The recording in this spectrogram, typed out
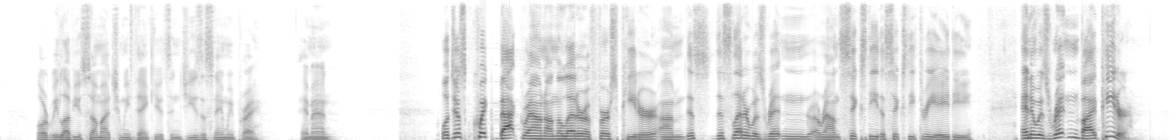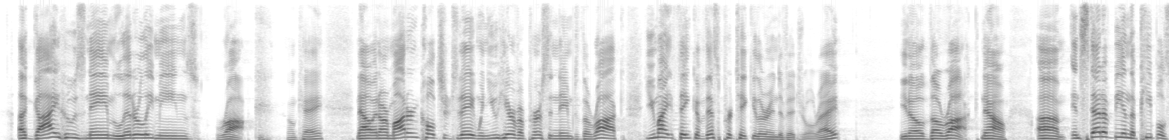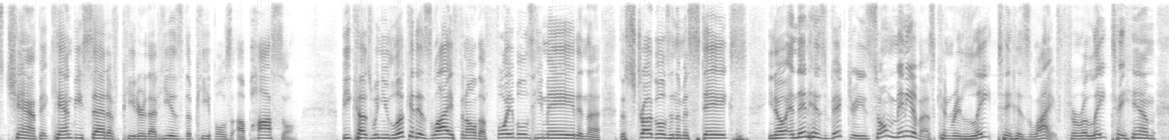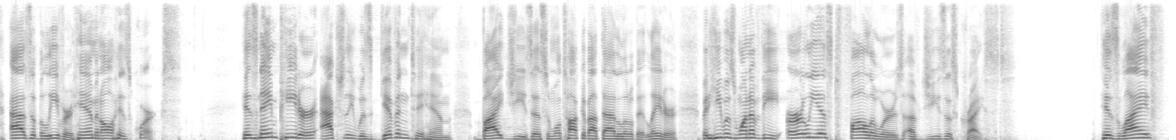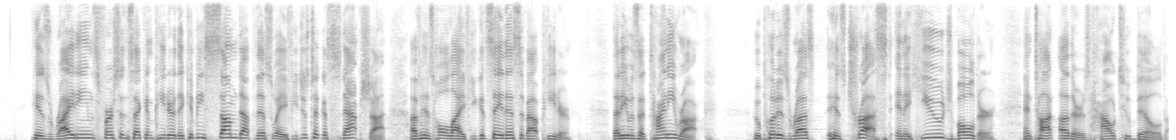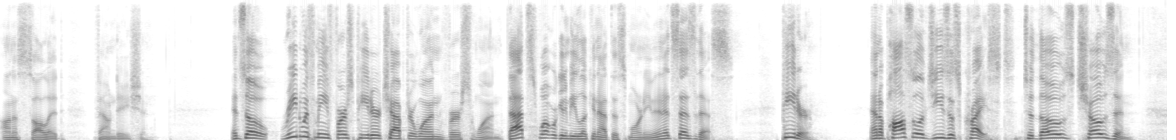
Lord, we love you so much and we thank you. It's in Jesus' name we pray. Amen. Well, just quick background on the letter of 1 Peter. Um, this, this letter was written around 60 to 63 AD, and it was written by Peter, a guy whose name literally means rock, okay? Now, in our modern culture today, when you hear of a person named The Rock, you might think of this particular individual, right? You know, The Rock. Now, um, instead of being the people's champ, it can be said of Peter that he is the people's apostle. Because when you look at his life and all the foibles he made and the, the struggles and the mistakes, you know, and then his victories, so many of us can relate to his life, to relate to him as a believer, him and all his quirks. His name, Peter, actually was given to him by Jesus, and we'll talk about that a little bit later. But he was one of the earliest followers of Jesus Christ. His life, his writings, 1st and 2nd Peter, they can be summed up this way. If you just took a snapshot of his whole life, you could say this about Peter that he was a tiny rock who put his, rust, his trust in a huge boulder and taught others how to build on a solid foundation. And so, read with me 1 Peter chapter 1 verse 1. That's what we're going to be looking at this morning. And it says this. Peter, an apostle of Jesus Christ, to those chosen,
